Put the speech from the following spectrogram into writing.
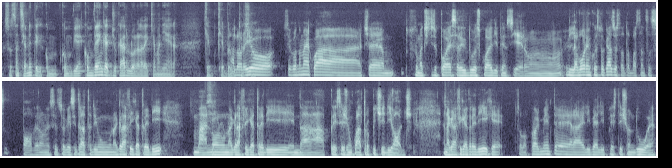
sostanzialmente che convenga giocarlo alla vecchia maniera, che, che brutto. Allora io Secondo me qua c'è, insomma, ci può essere due scuole di pensiero. Il lavoro in questo caso è stato abbastanza povero, nel senso che si tratta di una grafica 3D, ma sì. non una grafica 3D da PlayStation 4 PC di oggi. È una grafica 3D che insomma, probabilmente era ai livelli PlayStation 2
